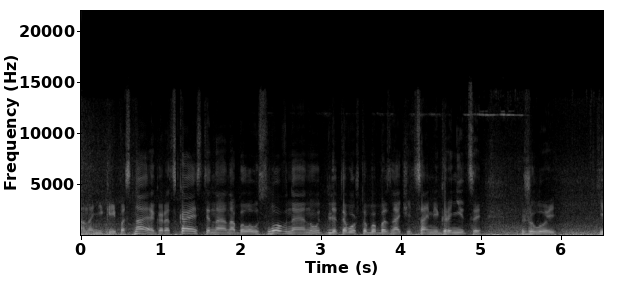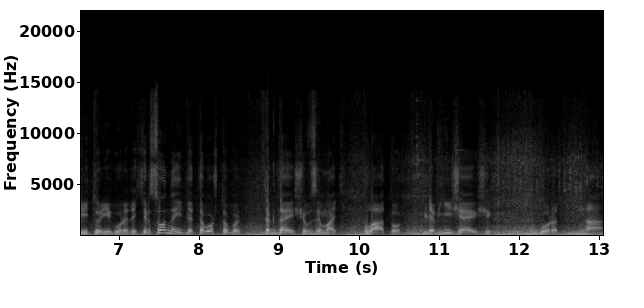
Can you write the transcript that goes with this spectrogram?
она не крепостная, а городская стена, она была условная, ну, для того, чтобы обозначить сами границы жилой территории города Херсона и для того, чтобы тогда еще взимать плату для въезжающих в город на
